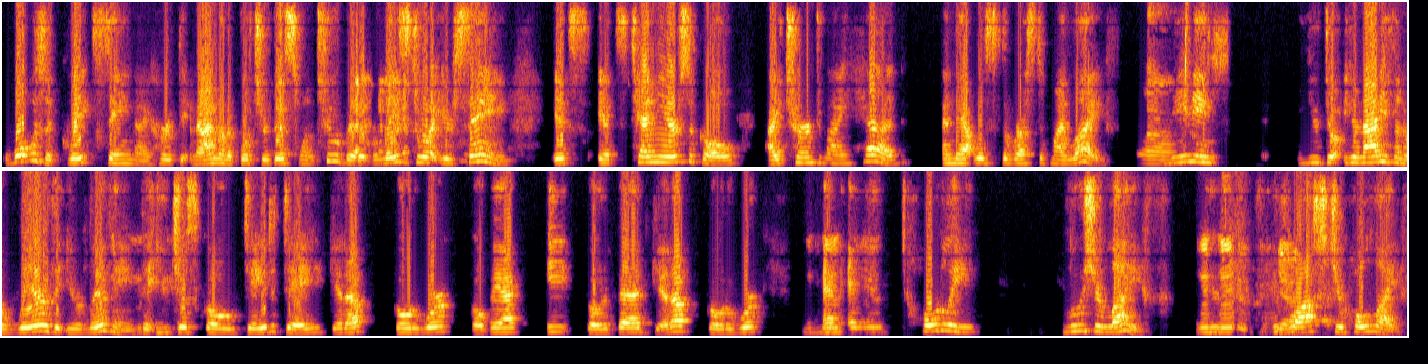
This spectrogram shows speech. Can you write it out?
What was a great saying I heard? The, and I'm going to butcher this one too, but it relates to what you're saying. It's it's ten years ago. I turned my head, and that was the rest of my life. Uh, Meaning, you don't. You're not even aware that you're living. That you just go day to day, get up, go to work, go back, eat, go to bed, get up, go to work, mm-hmm. and and you totally lose your life. Mm-hmm. You, have yeah. lost your whole life.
